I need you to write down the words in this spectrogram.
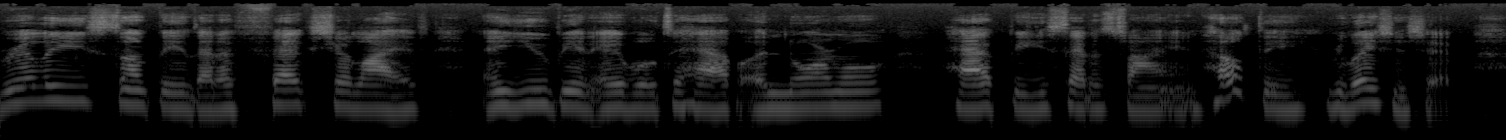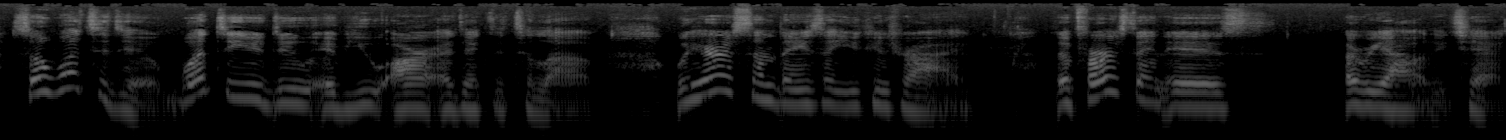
really something that affects your life and you being able to have a normal happy satisfying healthy relationship. So what to do? What do you do if you are addicted to love? Well here are some things that you can try. The first thing is a reality check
